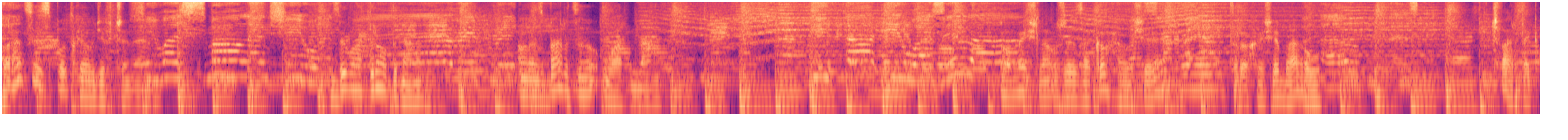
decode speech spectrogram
Horacy spotkał dziewczynę. Była drobna oraz bardzo ładna. Pomyślał, że zakochał się, trochę się bał. Czwartek.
